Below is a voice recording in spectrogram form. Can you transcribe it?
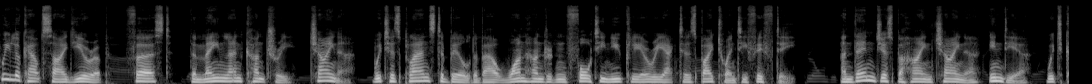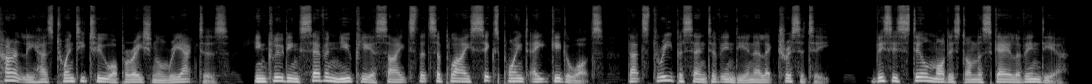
we look outside Europe, first, the mainland country, China, which has plans to build about 140 nuclear reactors by 2050. And then just behind China, India, which currently has 22 operational reactors, including seven nuclear sites that supply 6.8 gigawatts, that's 3% of Indian electricity. This is still modest on the scale of India,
